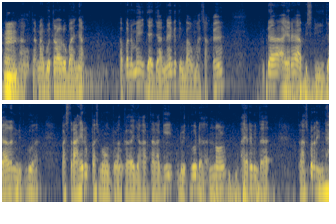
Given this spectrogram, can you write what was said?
Hmm. Nah, karena gue terlalu banyak apa namanya jajannya ketimbang masaknya, udah akhirnya habis di jalan duit gue. Pas terakhir pas gue mau pulang ke Jakarta lagi, duit gue udah nol. Akhirnya minta transferin.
